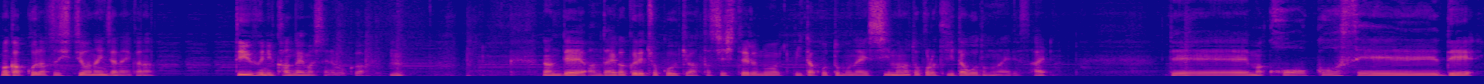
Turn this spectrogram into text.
まあ、学校で渡す必要はないんじゃないかなっていうふうに考えましたね僕は。うん。なんであの大学でチョコ受け渡ししてるのを見たこともないし今のところ聞いたこともないです。はい。で、まあ、高校生で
